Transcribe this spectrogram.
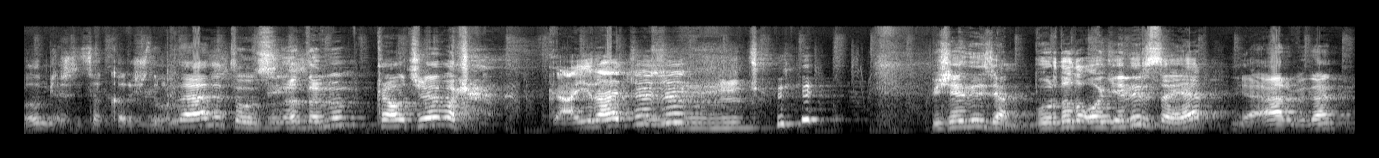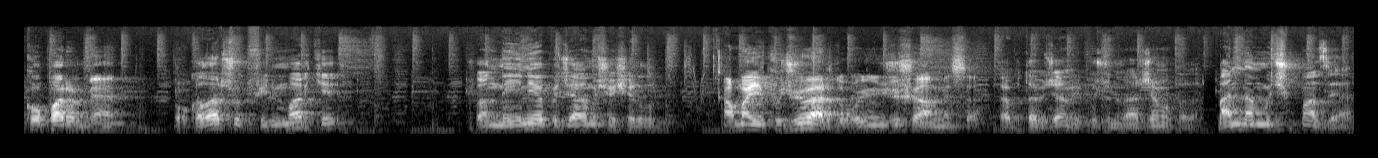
Oğlum bir çizsek karıştırdım. Lanet olsun adamım. Kalçaya bak. Gayra çocuk. bir şey diyeceğim. Burada da o gelirse eğer ya harbiden koparım yani. o kadar çok film var ki an neyini yapacağımı şaşırdım. Ama ipucu verdi oyuncu şu an mesela. Tabi tabi canım ipucunu vereceğim o kadar. Benden bu çıkmaz ya.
